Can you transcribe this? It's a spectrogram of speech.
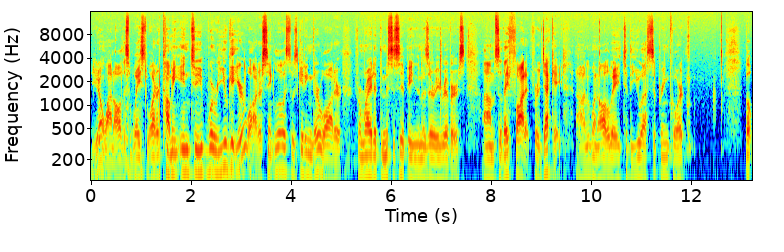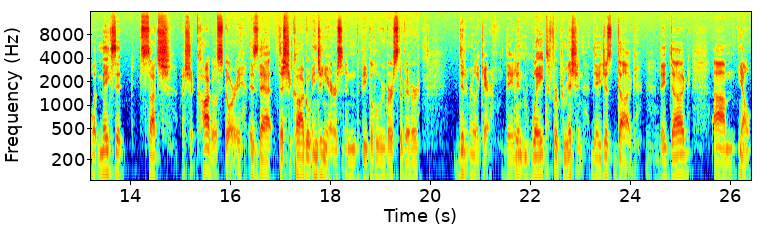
you don't want all this wastewater coming into where you get your water. St. Louis was getting their water from right at the Mississippi and the Missouri rivers. Um, so they fought it for a decade. Um, it went all the way to the U.S. Supreme Court. But what makes it such a Chicago story is that the Chicago engineers and the people who reversed the river didn't really care. They didn't wait for permission. They just dug. Mm-hmm. They dug um, you know,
